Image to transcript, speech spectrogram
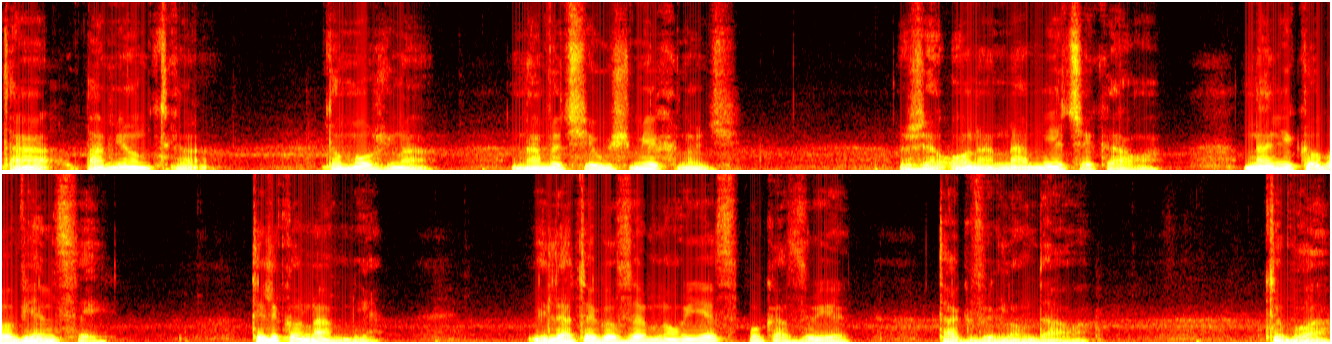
Ta pamiątka można nawet się uśmiechnąć, że ona na mnie czekała, na nikogo więcej, tylko na mnie. I dlatego ze mną jest, pokazuje, tak wyglądała. To była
